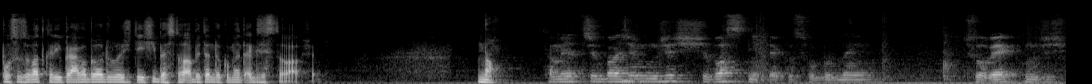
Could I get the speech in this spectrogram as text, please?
posuzovat, který právo bylo důležitější bez toho, aby ten dokument existoval. Že? No. Tam je třeba, že můžeš vlastnit jako svobodný člověk, můžeš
